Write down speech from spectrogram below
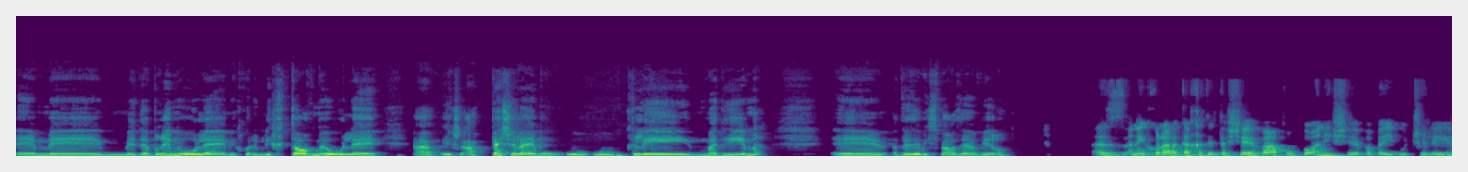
הם אה, מדברים מעולה, הם יכולים לכתוב מעולה, יש, הפה שלהם הוא, הוא, הוא כלי מדהים. אה, אז איזה מספר זה אוויר? אז אני יכולה לקחת את השבע, אפרופו אני שבע בייעוד שלי,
